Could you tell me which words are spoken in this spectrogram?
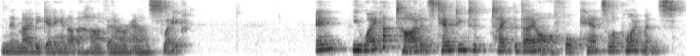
and then maybe getting another half hour, hour's sleep and you wake up tired, it's tempting to take the day off or cancel appointments.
